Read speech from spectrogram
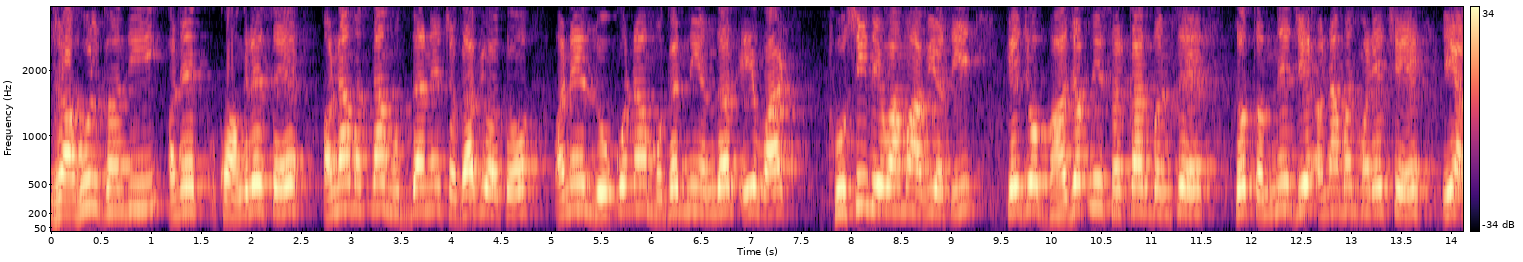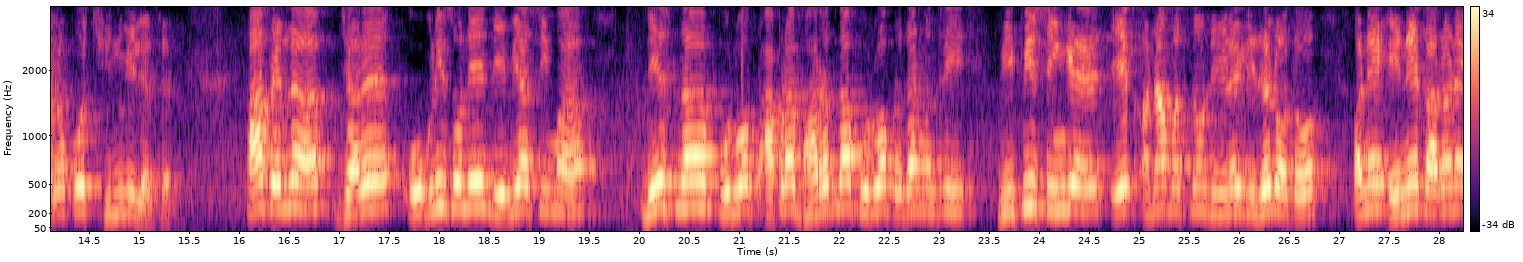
રાહુલ ગાંધી અને કોંગ્રેસે અનામતના મુદ્દાને ચગાવ્યો હતો અને લોકોના મગજની અંદર એ વાત ઠોસી દેવામાં આવી હતી કે જો ભાજપની સરકાર બનશે તો તમને જે અનામત મળે છે એ આ લોકો છીનવી લેશે. આ પહેલાં જ્યારે ઓગણીસો ને નેવ્યાસીમાં દેશના પૂર્વ, આપણા ભારતના પૂર્વ પ્રધાનમંત્રી વીપી સિંઘે એક અનામતનો નિર્ણય લીધેલો હતો અને એને કારણે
